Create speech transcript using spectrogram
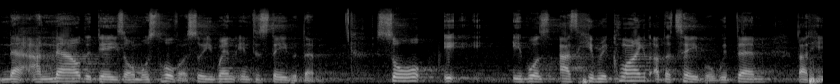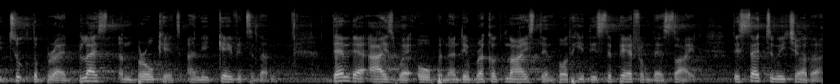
and now the day is almost over. So he went in to stay with them. So it it was as he reclined at the table with them that he took the bread, blessed and broke it, and he gave it to them. Then their eyes were opened and they recognized him, but he disappeared from their sight. They said to each other,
